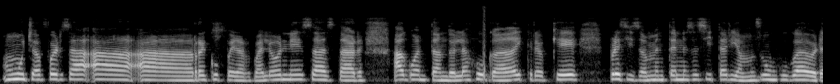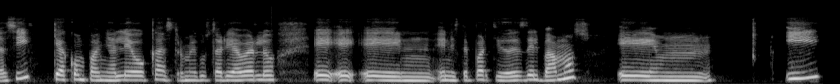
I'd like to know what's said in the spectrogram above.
mucha fuerza a, recuperar balones, a estar aguantando la jugada y creo que precisamente necesitaríamos un jugador así que acompañe a Leo Castro. Me gustaría verlo eh, en, en, este partido desde el Vamos. Em, y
